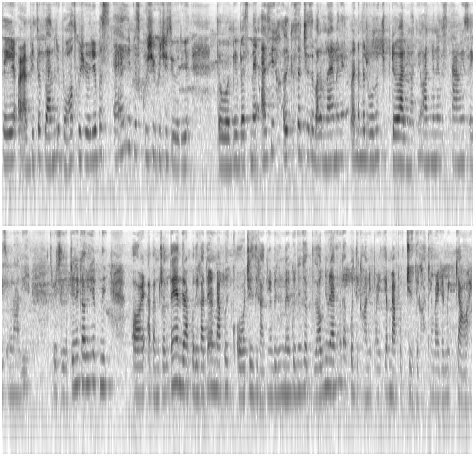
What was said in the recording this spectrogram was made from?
सही है? और अभी तो फ़िलहाल मुझे बहुत खुशी हो रही है, बस ऐसी बस खुशी खुशी सी हो रही है। तो अभी बस मैं ऐसे ही हल्के से अच्छे से बाल बनाए मैंने, वरना मैं रोज़ चिपटे बाल बनाती हूँ। आज मैंने बस ऐसे सही से बना लिए थोड़ी सी लट्टे निकाल ली अपनी। और अब हम चलते हैं, अंदर आपको दिखाते हैं। और मैं आपको एक और चीज़ दिखाती हूँ। अभी मैंने कुछ दिन से ब्लॉग नहीं बनाया था तो आपको दिखानी पड़ी थी। अब मैं आपको चीज़ दिखाती हूँ, हमारे घर में क्या है।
